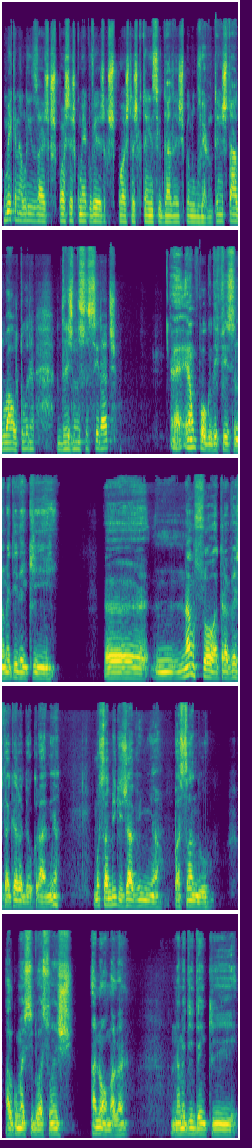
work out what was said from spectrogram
Como é que analisa as respostas? Como é que vê as respostas que têm sido dadas pelo governo? Tem estado à altura das necessidades? É, é um pouco difícil na medida em que uh, não só através da guerra da Ucrânia, Moçambique já vinha passando algumas situações anômalas na medida em que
